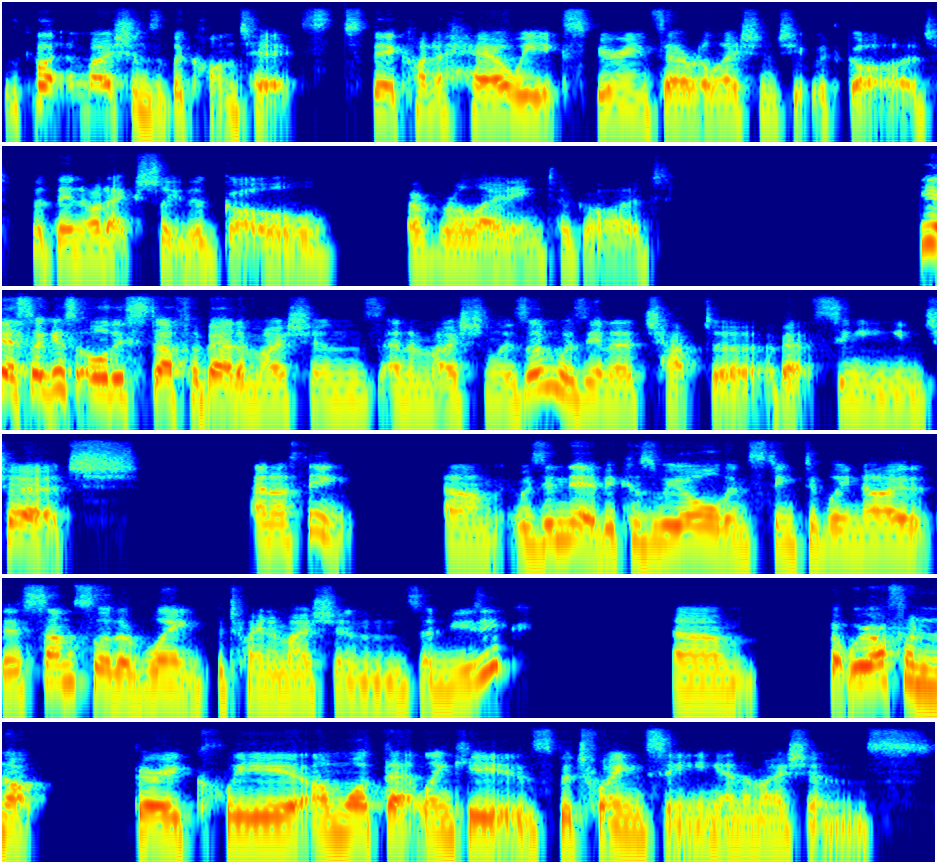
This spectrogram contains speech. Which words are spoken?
The kind of emotions are the context. They're kind of how we experience our relationship with God, but they're not actually the goal of relating to God. Yeah, so I guess all this stuff about emotions and emotionalism was in a chapter about singing in church. And I think um, it was in there because we all instinctively know that there's some sort of link between emotions and music. Um, but we're often not very clear on what that link is between singing and emotions.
